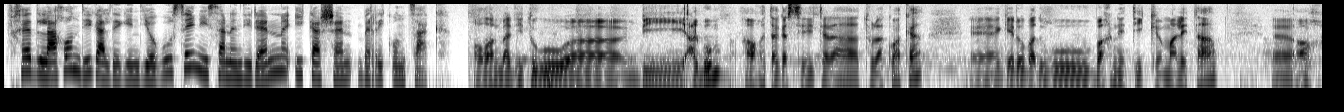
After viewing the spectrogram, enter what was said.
Fred Lagondi galdegin diogu zein izanen diren ikasen berrikuntzak. Ordan bat ditugu uh, bi album, hor eta gazte literaturakoak. E, gero badugu barnetik maleta, uh, hor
